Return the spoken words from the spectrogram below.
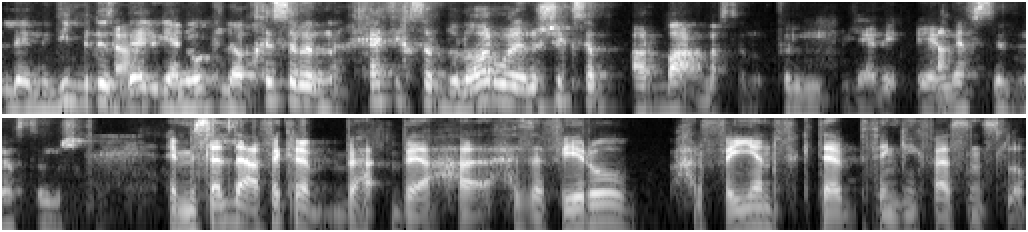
لأن دي بالنسبة آه. له يعني ممكن لو خسر خايف يخسر دولار ولا مش يكسب أربعة مثلا في يعني, يعني آه. نفس نفس المشكلة المثال ده على فكرة بح- بحذافيره حرفيا في كتاب Thinking Fast and Slow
